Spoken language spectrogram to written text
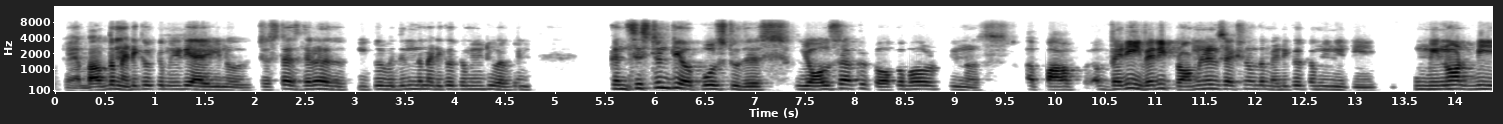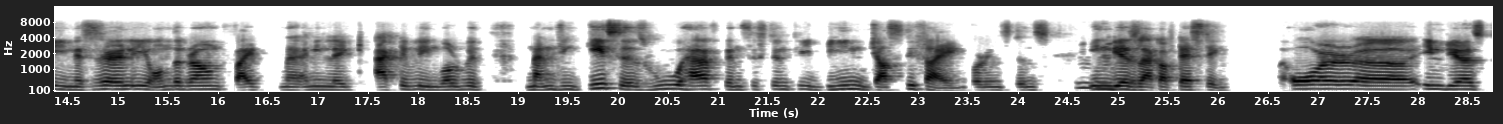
okay, about the medical community, I you know, just as there are people within the medical community who have been consistently opposed to this, we also have to talk about, you know, a, a very, very prominent section of the medical community who may not be necessarily on the ground fight I mean like actively involved with managing cases who have consistently been justifying, for instance, Mhm. India's lack of testing or uh, India's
